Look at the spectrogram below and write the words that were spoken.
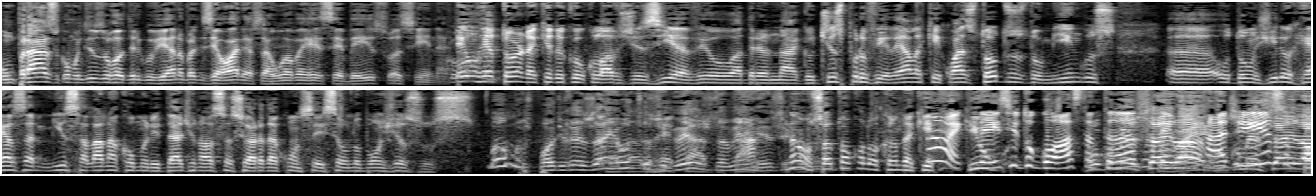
um prazo, como diz o Rodrigo Viana, para dizer, olha, essa rua vai receber isso assim, né? Tem um retorno aqui do que o Clóvis dizia, viu, Adriano Nagel? Diz pro Vilela que quase todos os domingos ah, o Dom Gílio reza missa lá na comunidade Nossa Senhora da Conceição no Bom Jesus. Bom, mas pode rezar em Tá outras igrejas recado, também. tá? esse Não, que- só tô colocando aqui. Não, é que E daí o- se tu gosta Vou tanto, começar a tem ir lá, vontade vou começar disso, a ir lá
